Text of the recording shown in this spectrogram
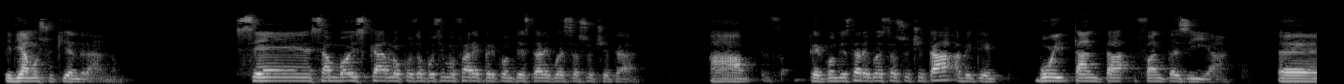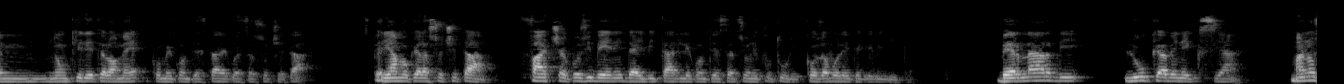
vediamo su chi andranno. Se San Boys Carlo cosa possiamo fare per contestare questa società? Ah, per contestare questa società avete voi tanta fantasia. Eh, non chiedetelo a me come contestare questa società. Speriamo che la società faccia così bene da evitare le contestazioni future. Cosa volete che vi dica? Bernardi Luca Venezia. Ma non,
